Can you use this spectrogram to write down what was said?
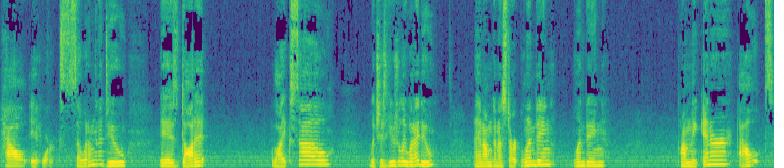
how it works. So what I'm going to do is dot it like so, which is usually what I do. And I'm going to start blending, blending from the inner out.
